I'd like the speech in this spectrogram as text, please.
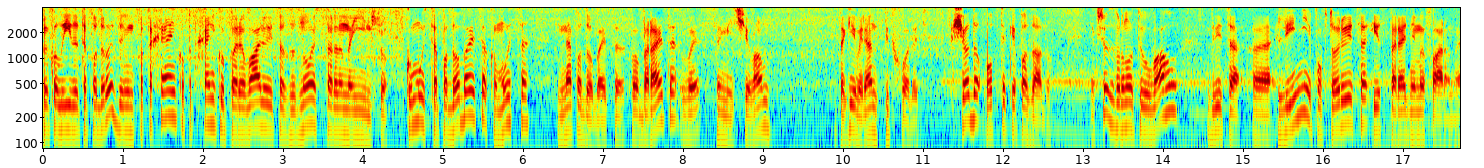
ви коли їдете по дорозі, він потихеньку, потихеньку перевалюється з одної сторони на іншу. Комусь це подобається, комусь це не подобається. Обирайте ви самі, чи вам такий варіант підходить. Щодо оптики позаду. Якщо звернути увагу, дивіться, е, лінії повторюються із передніми фарами.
